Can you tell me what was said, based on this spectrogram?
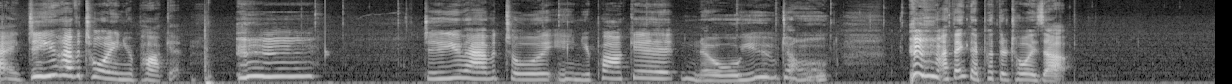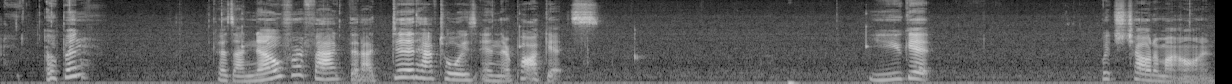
Okay, do you have a toy in your pocket? do you have a toy in your pocket? No, you don't. I think they put their toys up. Open. Because I know for a fact that I did have toys in their pockets. You get... Which child am I on?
